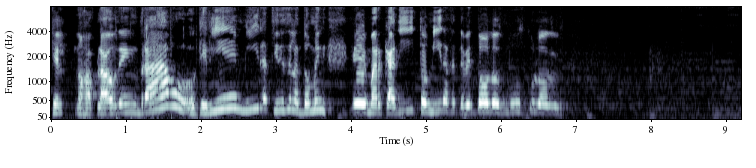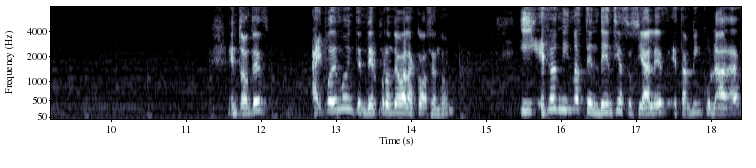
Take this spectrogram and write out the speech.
que nos aplauden, bravo, qué bien, mira, tienes el abdomen eh, marcadito, mira, se te ven todos los músculos Entonces, ahí podemos entender por dónde va la cosa, ¿no? Y esas mismas tendencias sociales están vinculadas,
